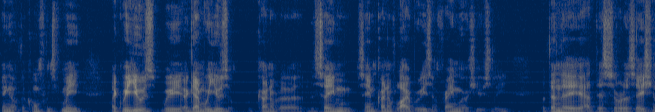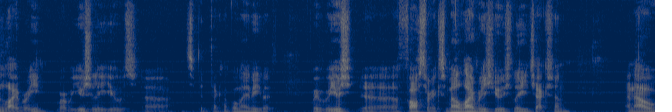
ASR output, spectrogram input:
thing of the conference for me. Like we use, we again, we use kind of the, the same same kind of libraries and frameworks usually, but then they had this serialization library where we usually use. Uh, it's a bit technical maybe, but we, we use uh, faster XML libraries usually, Jackson, and now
